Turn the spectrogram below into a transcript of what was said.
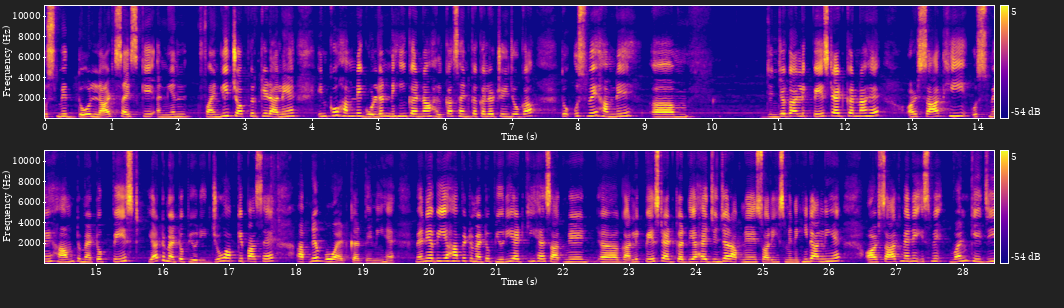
उसमें दो लार्ज साइज़ के अनियन फाइनली चॉप करके डाले हैं। इनको हमने गोल्डन नहीं करना, हल्का सा इनका कलर चेंज होगा। तो उसमें हमने जिंजर गार्लिक पेस्ट ऐड करना है और साथ ही उसमें हम टोमेटो पेस्ट या टोमेटो प्यूरी जो आपके पास है आपने वो ऐड कर देनी है। मैंने अभी यहाँ पे टोमेटो प्यूरी ऐड की है साथ में गार्लिक पेस्ट ऐड कर दिया है जिंजर आपने सॉरी इसमें नहीं डालनी है। और साथ मैंने इसमें वन के जी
